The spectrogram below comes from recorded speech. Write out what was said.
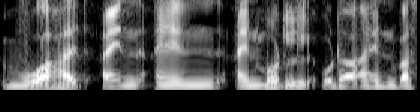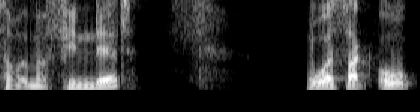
wo er halt ein, ein, ein Model oder ein was auch immer findet, wo er sagt, oh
